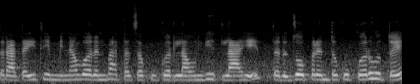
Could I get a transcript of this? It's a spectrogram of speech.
तर आता इथे मी ना वरण भाताचा कुकर लावून घेतला आहे. तर जोपर्यंत कुकर होतोय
